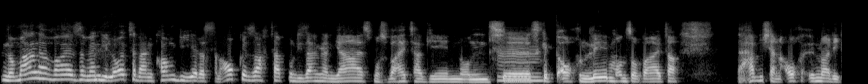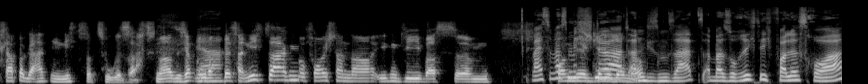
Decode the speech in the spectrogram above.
Normalerweise, wenn die Leute dann kommen, wie ihr das dann auch gesagt habt, und die sagen dann, ja, es muss weitergehen und mhm. äh, es gibt auch ein Leben und so weiter, da habe ich dann auch immer die Klappe gehalten und nichts dazu gesagt. Ne? Also ich habe ja. mir gedacht, besser nichts sagen, bevor ich dann da irgendwie was. Ähm, weißt du, was mich stört gebe, ne? an diesem Satz, aber so richtig volles Rohr?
